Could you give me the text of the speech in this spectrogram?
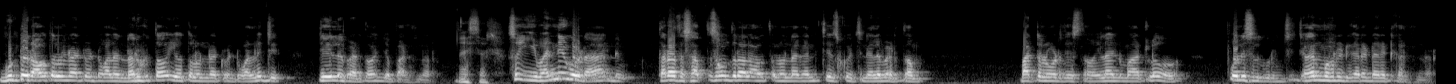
గుంటూరు అవతల ఉన్నటువంటి వాళ్ళని నరుకుతావు యువతలు ఉన్నటువంటి వాళ్ళని జైల్లో పెడతావు అని చెప్పి అంటున్నారు. సో ఇవన్నీ కూడా తర్వాత సప్త సముద్రాల అవతల ఉన్నా కానీ తీసుకొచ్చి నిలబెడతాం. బట్టలు కూడా తీస్తాం. ఇలాంటి మాటలు పోలీసుల గురించి జగన్మోహన్ రెడ్డి గారే డైరెక్ట్గా అంటున్నారు.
